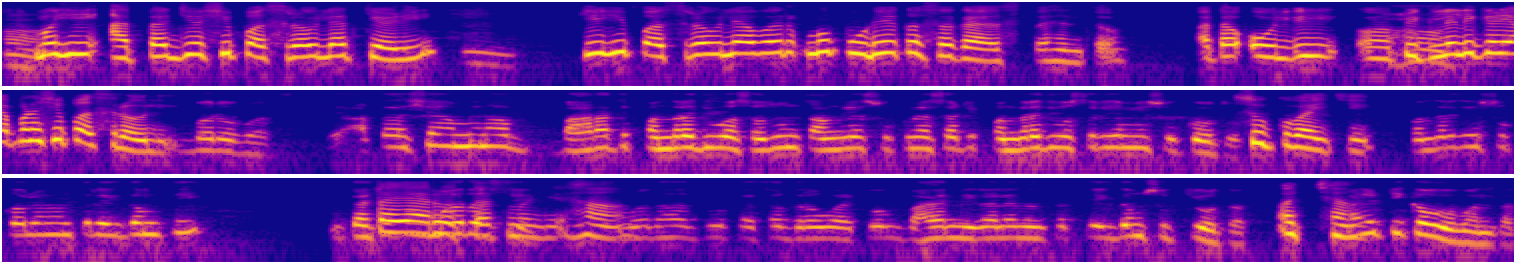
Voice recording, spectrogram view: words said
हा. मग ही आता जी अशी पसरवल्यात केळी. की ही पसरवल्यावर मग पुढे कसं काय असतं ह्यांचं? आता ओली अं, पिकलेली केळी आपण अशी पसरवली. बरोबर. आता असे आम्ही ना बारा ते पंधरा दिवस अजून चांगले सुकण्यासाठी पंधरा दिवस तरी आम्ही सुकवतो. सुकवायची. पंधरा दिवस सुकवल्यानंतर एकदम ती तयार होतात. म्हणजे हा. मध हा जो त्याचा द्रव आहे तो बाहेर निघाल्यानंतर ते एकदम सुकी होतात. अच्छा. आणि टिकाऊ बनतात.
